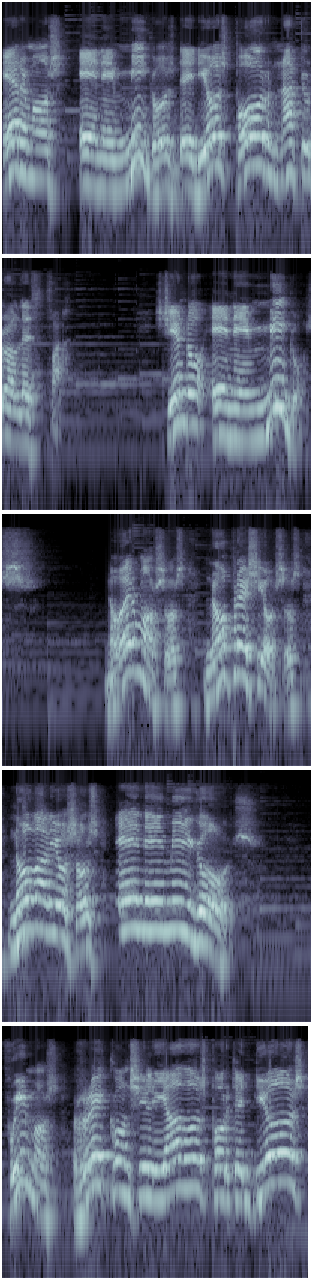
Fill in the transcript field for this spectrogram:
éramos enemigos de Dios por naturaleza. Siendo enemigos, no hermosos, no preciosos, no valiosos, enemigos. Fuimos reconciliados porque Dios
